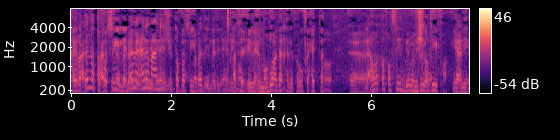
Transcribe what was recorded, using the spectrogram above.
هيغطي لنا التفاصيل لأن أنا أنا ما عنديش التفاصيل. مبادئ النادي الأهلي. الموضوع دخل يا فاروق في حتة. آه. لا هو التفاصيل بما مش لطيفة. يعني,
